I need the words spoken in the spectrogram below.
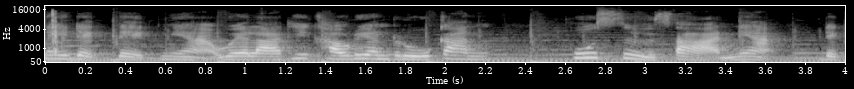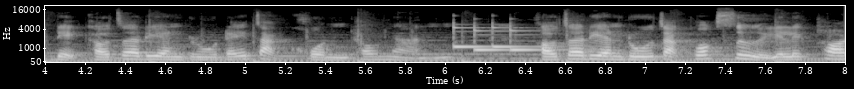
ในเด็กๆ เนี่ย เวลาที่เขาเรียนรู้การ พูดสื่อสารเนี่ยเด็กๆเขาจะเรียนรู้ได้จากคนเท่านั้น เขาจะเรียนรู้จากพวกสื่ออิเล็กทรอ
